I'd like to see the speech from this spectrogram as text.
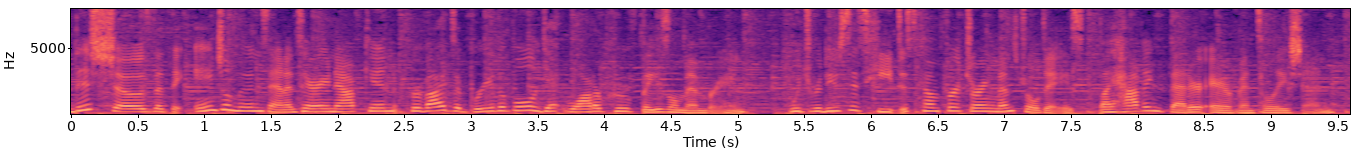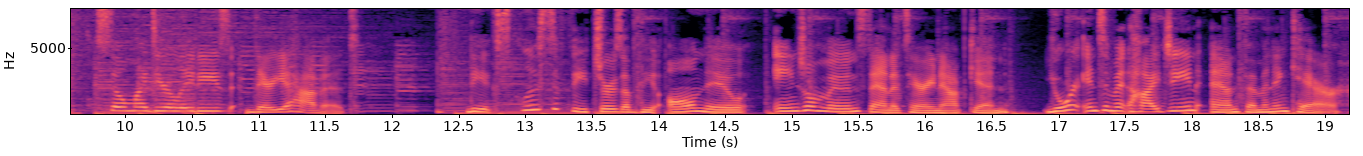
This shows that the Angel Moon sanitary napkin provides a breathable yet waterproof basal membrane, which reduces heat discomfort during menstrual days by having better air ventilation. So, my dear ladies, there you have it. The exclusive features of the all new Angel Moon sanitary napkin your intimate hygiene and feminine care.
